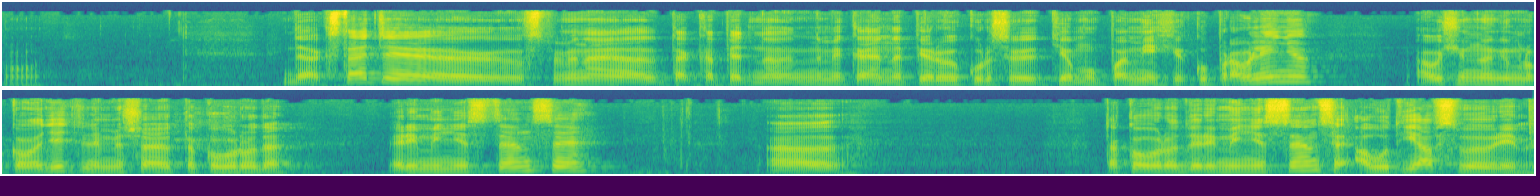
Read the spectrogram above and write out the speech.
Вот. Да, кстати, вспоминая, так опять намекая на первые курсы тему помехи к управлению, а очень многим руководителям мешают такого рода реминисценции, э, такого рода реминисценции, а вот я в свое время.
